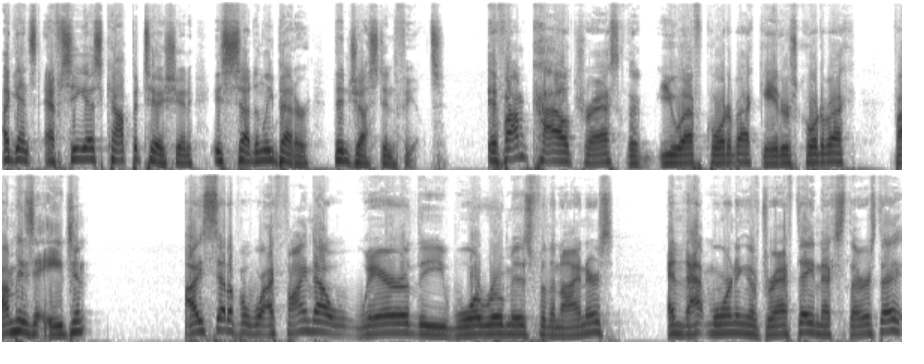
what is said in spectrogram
against FCS competition is suddenly better than Justin Fields. If I'm Kyle Trask, the UF quarterback, Gators quarterback, if I'm his agent, I set up a I find out where the war room is for the Niners, and that morning of draft day next Thursday,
